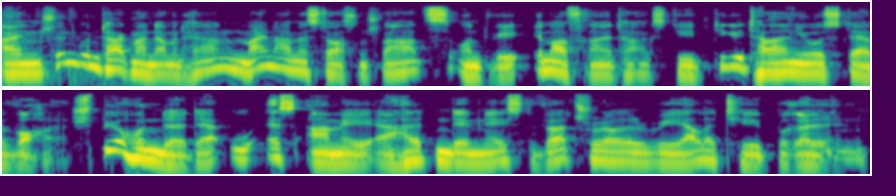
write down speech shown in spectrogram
Einen schönen guten Tag, meine Damen und Herren. Mein Name ist Thorsten Schwarz und wie immer freitags die Digital News der Woche. Spürhunde der US-Armee erhalten demnächst Virtual Reality Brillen.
